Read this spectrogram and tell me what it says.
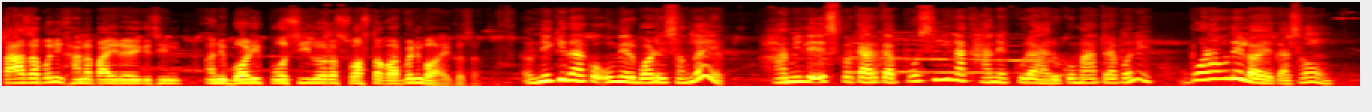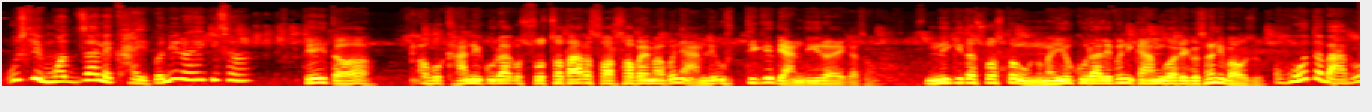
ताजा पनि खान पाइरहेकी छिन् अनि बढी पोसिलो र स्वस्थकर पनि भएको छ। निकिताको उमेर बढेसँगै हामीले यस प्रकारका पोसिला खाने कुराहरूको मात्रा पनि बढाउँदै लगेका छौँ। उसले मजाले खाइ पनि रहेकी छ। त्यही त। अब खानेकुराको स्वच्छता र सरसफाइमा पनि हामीले उत्तिकै ध्यान दिइरहेका छौँ। निकिता स्वस्थ हुनुमा यो कुराले पनि काम गरेको छ नि भाउजू। हो त बाबु।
